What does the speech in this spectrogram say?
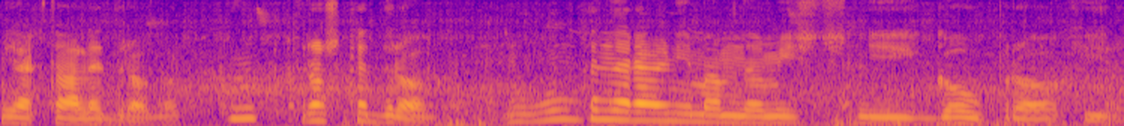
jak to ale drogo? No, troszkę drogo. No, Generalnie mam na myśli GoPro Hero.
